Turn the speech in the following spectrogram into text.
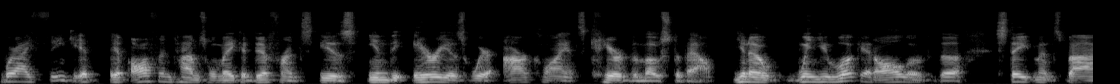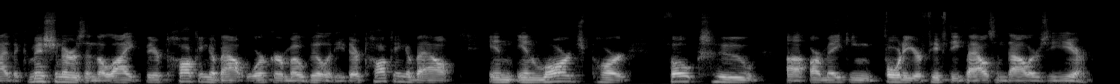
where I think it it oftentimes will make a difference is in the areas where our clients care the most about. You know, when you look at all of the statements by the commissioners and the like, they're talking about worker mobility. They're talking about in in large part folks who uh, are making forty or fifty thousand dollars a year.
